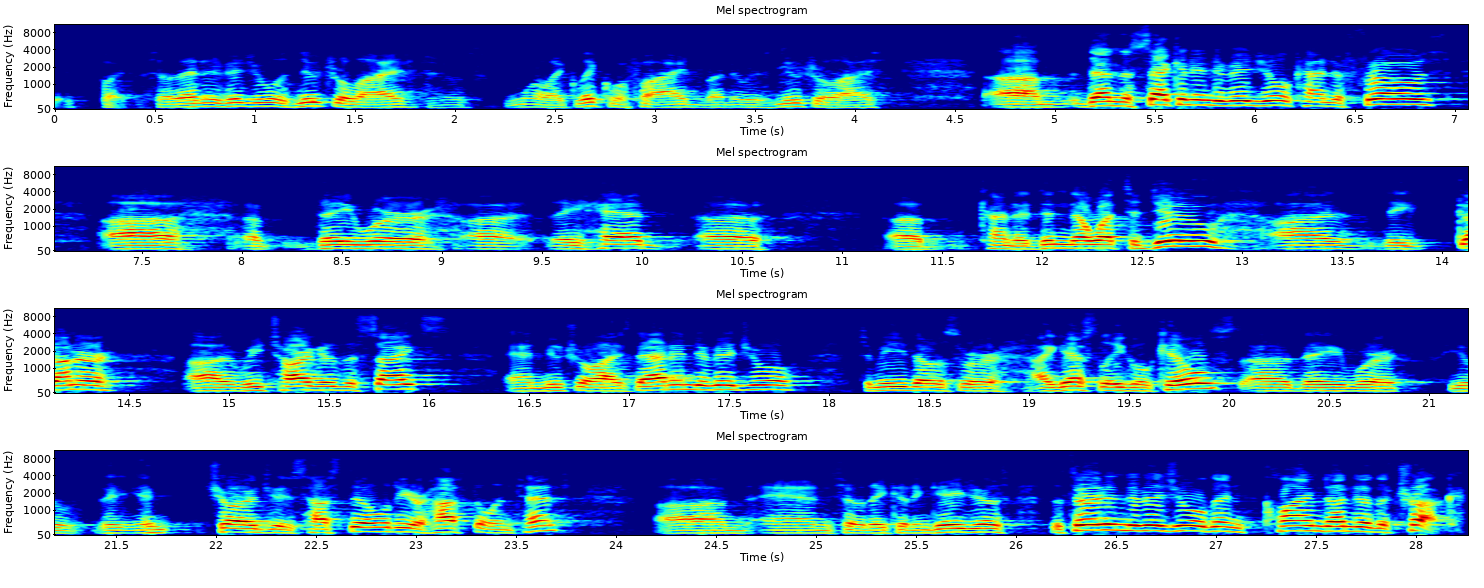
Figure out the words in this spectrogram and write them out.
it's put. So that individual was neutralized. It was more like liquefied, but it was neutralized. Um, then the second individual kind of froze. Uh, uh, they were, uh, they had uh, uh, kind of didn't know what to do. Uh, the gunner retargeted the sights and neutralized that individual. To me, those were, I guess, legal kills. they were, you, the charge is hostility or hostile intent. Um, and so they could engage those. The third individual then climbed under the truck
